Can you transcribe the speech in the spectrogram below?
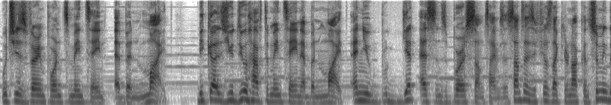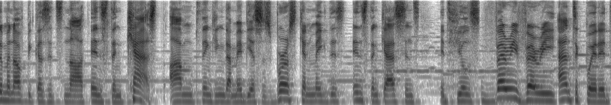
which is very important to maintain Ebon Might because you do have to maintain Ebon Might and you get Essence Burst sometimes and sometimes it feels like you're not consuming them enough because it's not instant cast. I'm thinking that maybe Essence Burst can make this instant cast since it feels very, very antiquated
